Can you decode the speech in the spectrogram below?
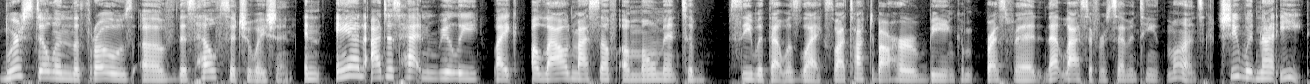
we're still in the throes of this health situation. And and I just hadn't really like allowed myself a moment to see what that was like. So I talked about her being breastfed. That lasted for 17 months. She would not eat.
